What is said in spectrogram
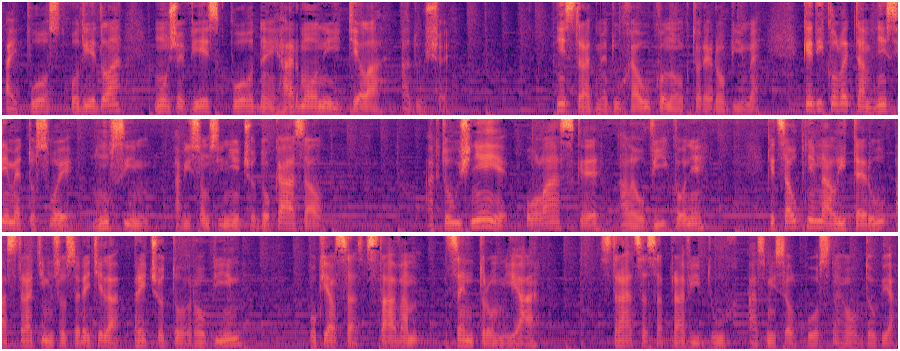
Aj pôst od jedla môže viesť k pôvodnej harmónii tela a duše. Nestraťme ducha úkonov, ktoré robíme. Kedykoľvek tam vnesieme to svoje musím, aby som si niečo dokázal. Ak to už nie je o láske, ale o výkone, keď sa upnem na literu a stratím zo zreteľa, prečo to robím, pokiaľ sa stávam centrom ja, stráca sa pravý duch a zmysel pôstneho obdobia.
